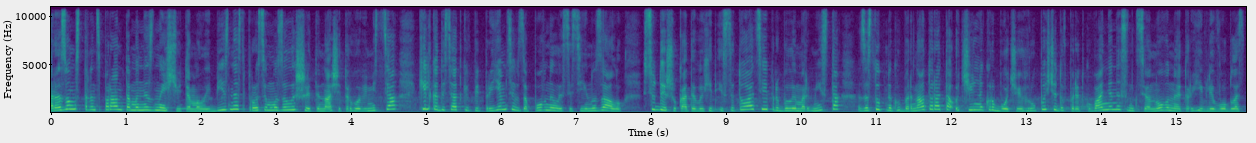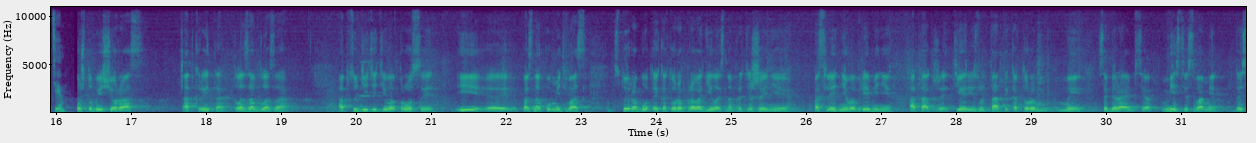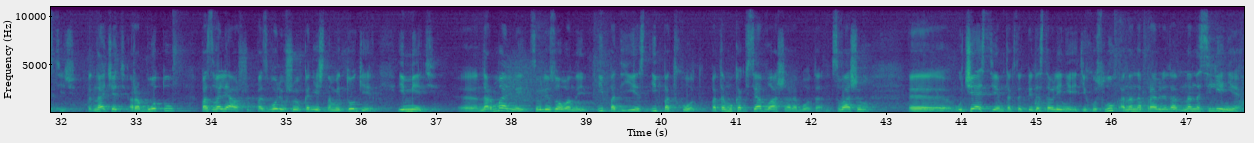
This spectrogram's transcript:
Разом з транспарантами «Не знищуйте малий бізнес» просимо залишити наші торгові місця. Кілька десятків підприємців заповнили сесійну залу. Сюди шукати вихід із ситуації прибули мер міста, заступник губернатора та очільник робочої групи щодо впорядкування несанкціонованої торгівлі в області. Ну, Чтобы еще раз открыто, глаза в глаза, обсудить эти вопросы и э, познакомить вас с той работой, которая проводилась на протяжении последнего времени, а также те результаты, которым мы собираемся вместе с вами достичь. Начать работу, позволявшую, позволившую в конечном итоге иметь э, нормальный, цивилизованный и подъезд, и подход, потому как вся ваша работа с вашим э, участием, так сказать, предоставления этих услуг, она направлена на население.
